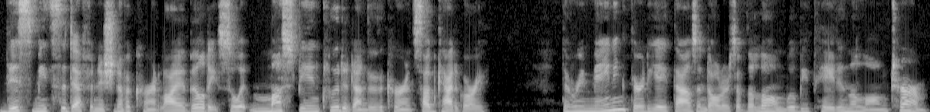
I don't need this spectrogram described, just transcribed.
This meets the definition of a current liability, so it must be included under the current subcategory. The remaining $38,000 of the loan will be paid in the long term,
